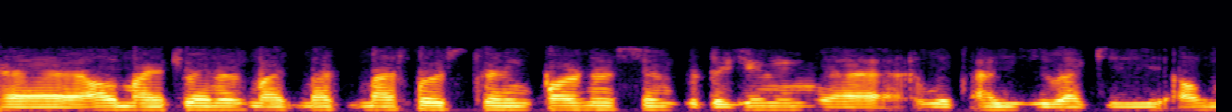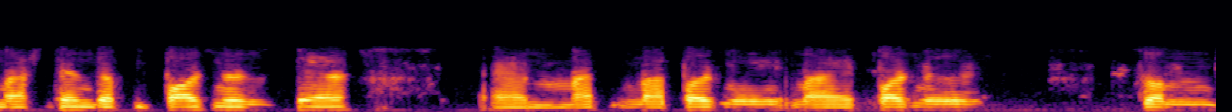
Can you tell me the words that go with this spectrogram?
Uh, all my trainers, my, my my first training partners since the beginning, uh, with Ali Ziraki, all my stand-up partners there, my my partner my partner from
